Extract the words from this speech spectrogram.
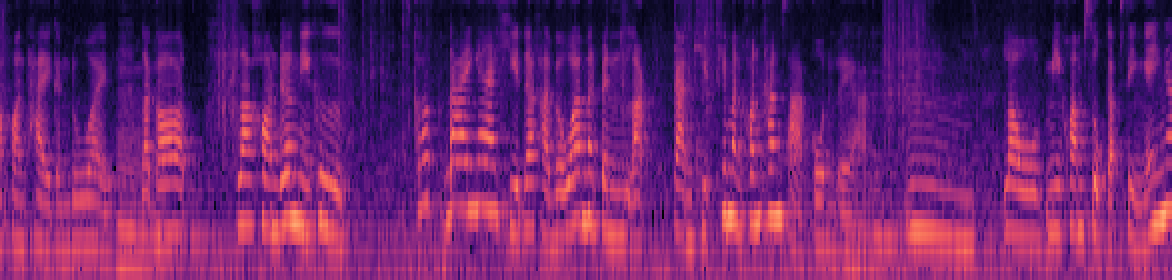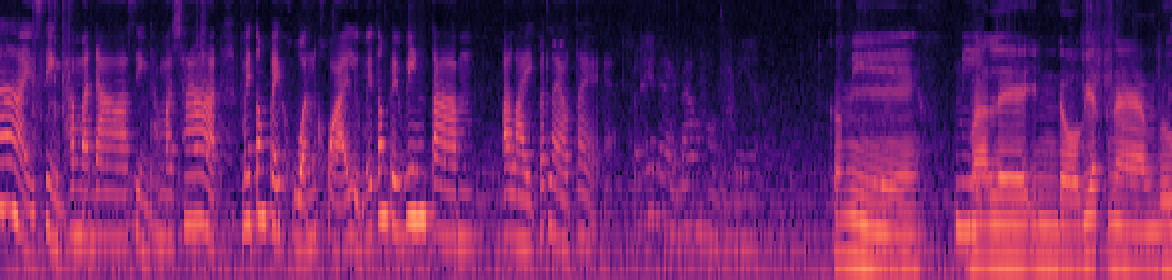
ละครไทยกันด้วย อืม แล้วก็ละครเรื่องนี้คือ ก็ได้แง่คิดอะค่ะเบลว่ามันเป็นหลักการคิดที่มันค่อนข้างสากลเลยอะอืม เรามีความสุขกับสิ่งง่าย ๆ สิ่งธรรมดา สิ่งธรรมชาติ ไม่ต้องไปขวนขวายหรือไม่ต้องไปวิ่งตามอะไรก็แล้วแต่ ก็มีมี มาเลอินโดเวียดนามบรู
